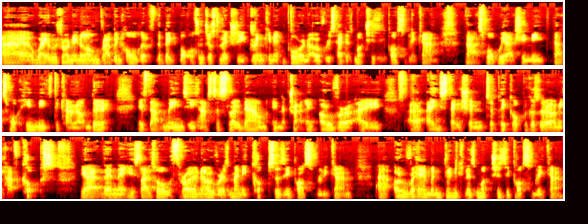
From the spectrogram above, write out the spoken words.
uh, where he was running along, grabbing hold of the big bottles and just literally drinking it and pouring it over his head as much as he possibly can, that's what we actually need. That's what he needs to carry on doing. If that means he has to slow down in a tra- over a uh, aid station to pick up because they only have cups, yeah, then he's like sort of throwing over as many cups as he possibly can uh, over him and drinking as much as he possibly can,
